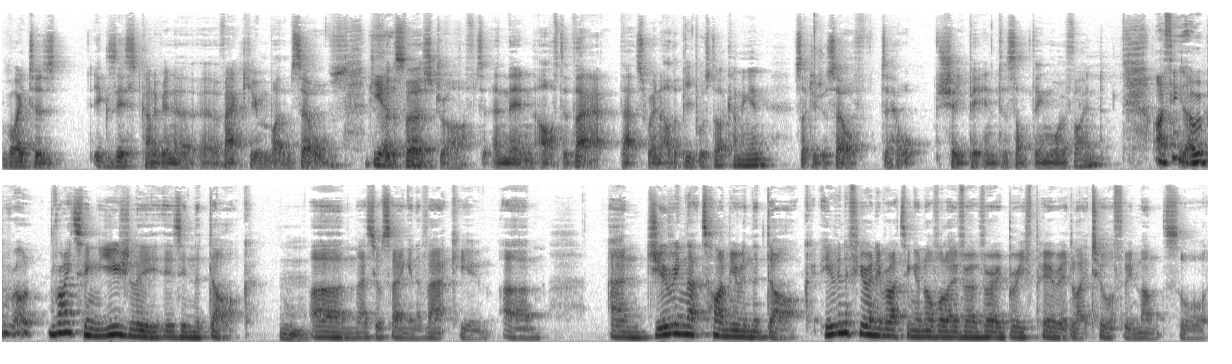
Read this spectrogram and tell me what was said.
writers exist kind of in a, a vacuum by themselves for the first draft, and then after that, that's when other people start coming in, such as yourself, to help shape it into something more refined. I think uh, writing usually is in the dark, um, as you're saying, in a vacuum. Um, and during that time you're in the dark, even if you're only writing a novel over a very brief period, like two or three months, or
